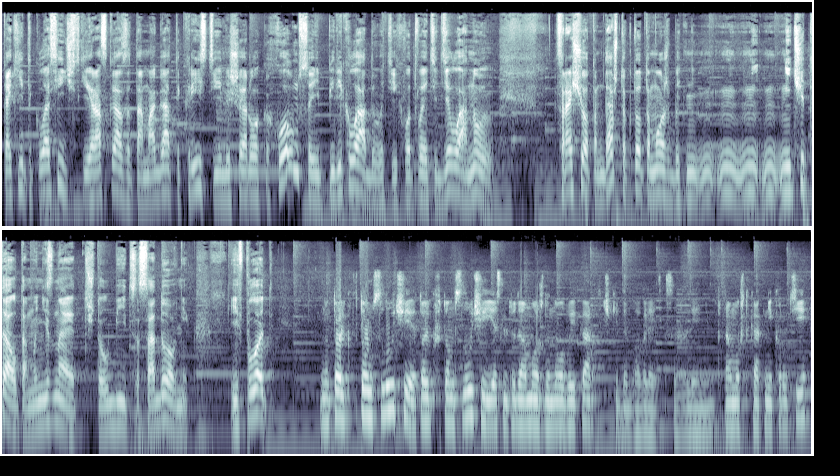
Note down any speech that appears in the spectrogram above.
какие-то классические рассказы там Агаты Кристи или Шерлока Холмса и перекладывать их вот в эти дела. Ну, с расчетом, да, что кто-то, может быть, не, не, не читал там и не знает, что убийца садовник. И вплоть но только в том случае, только в том случае, если туда можно новые карточки добавлять, к сожалению. Потому что, как ни крути,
